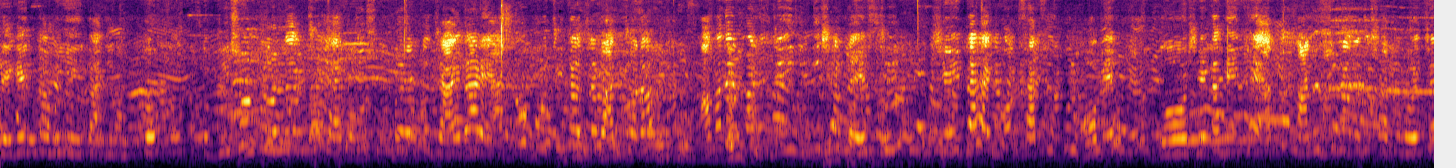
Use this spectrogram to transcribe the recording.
সেকেন্ড আমি এই কাজে যুক্ত। তো ভীষণ ভালো লাগছে, এত সুন্দর একটা জায়গার এত কচি কাঁচা বাচ্চারা। আমাদের মানে যেই উদ্দেশ্যে আমরা এসেছি, সেইটা একদম সাকসেসফুল হবে। তো সেটা দেখে এত মানুষজন আমাদের সাথে রয়েছে।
